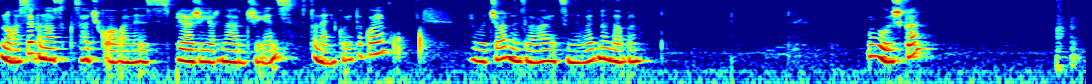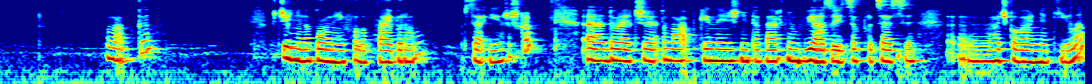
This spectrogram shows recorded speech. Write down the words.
Носик, носик згачкований з пряжі Ярнар Jeans, з тоненькою такою. Живо чорний, зливається, не видно добре. Вушка. Лапки. Щільно наповнені фолофайбером вся іграшка. Е, До речі, лапки нижні та верхні вв'язуються в процеси е, гачкування тіла.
